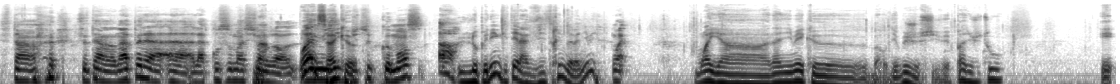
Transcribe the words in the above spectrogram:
C'était un, c'était un appel à, à- à la consommation. Bah, genre, ouais, la c'est vrai que- truc commence. Ah L'opening était la vitrine de l'animé. Ouais. Moi, il y a un animé que bah, au début je suivais pas du tout. Et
